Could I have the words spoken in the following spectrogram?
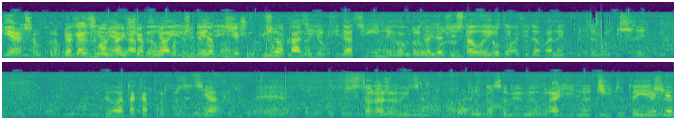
Pierwszą propozycją, mam jaka 25, była już kiedyś, 50 przy kilometrów okazji dzień. likwidacji innych ogrodów, pozostało ich zlikwidowanych w Bytomiu trzy. Była taka propozycja w Stolarzowisach. No, trudno sobie wyobrazić, no ci tutaj jeszcze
